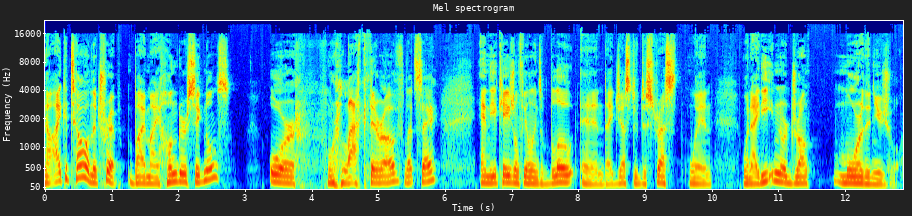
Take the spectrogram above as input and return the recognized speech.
Now I could tell on the trip by my hunger signals or or lack thereof, let's say, and the occasional feelings of bloat and digestive distress when when I'd eaten or drunk more than usual.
